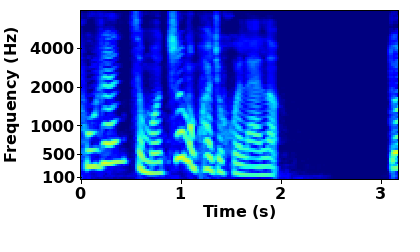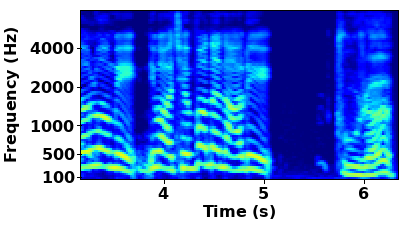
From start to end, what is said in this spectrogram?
仆人怎么这么快就回来了？德洛米，你把钱放在哪里？主人，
